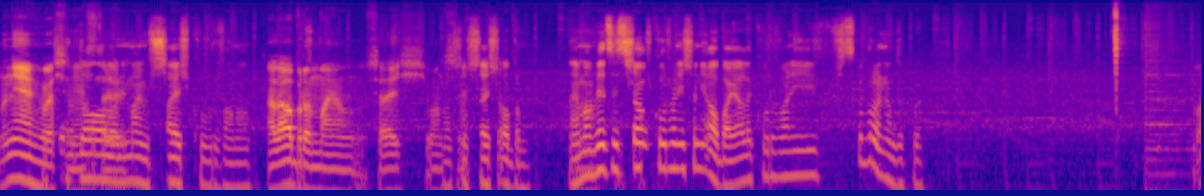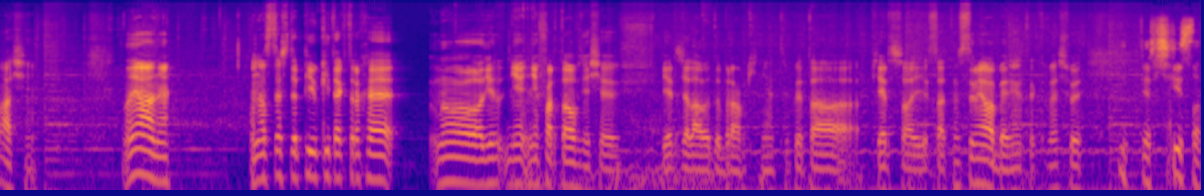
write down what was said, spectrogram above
No nie wiem właśnie, nie jest oni mają 6 kurwa no. Ale obron mają 6 łącznie. Właśnie 6 obron. No ja No. mam więcej strzałów kurwa niż oni obaj, ale kurwa oni wszystko bronią dupy. Właśnie. No ja nie. U nas też te piłki tak trochę, no nie, nie, niefartownie się wpierdzielały do bramki, nie? Tylko ta pierwsza i ostatnia, w sumie obie, nie? Tak weszły, Pierwszy jest to.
